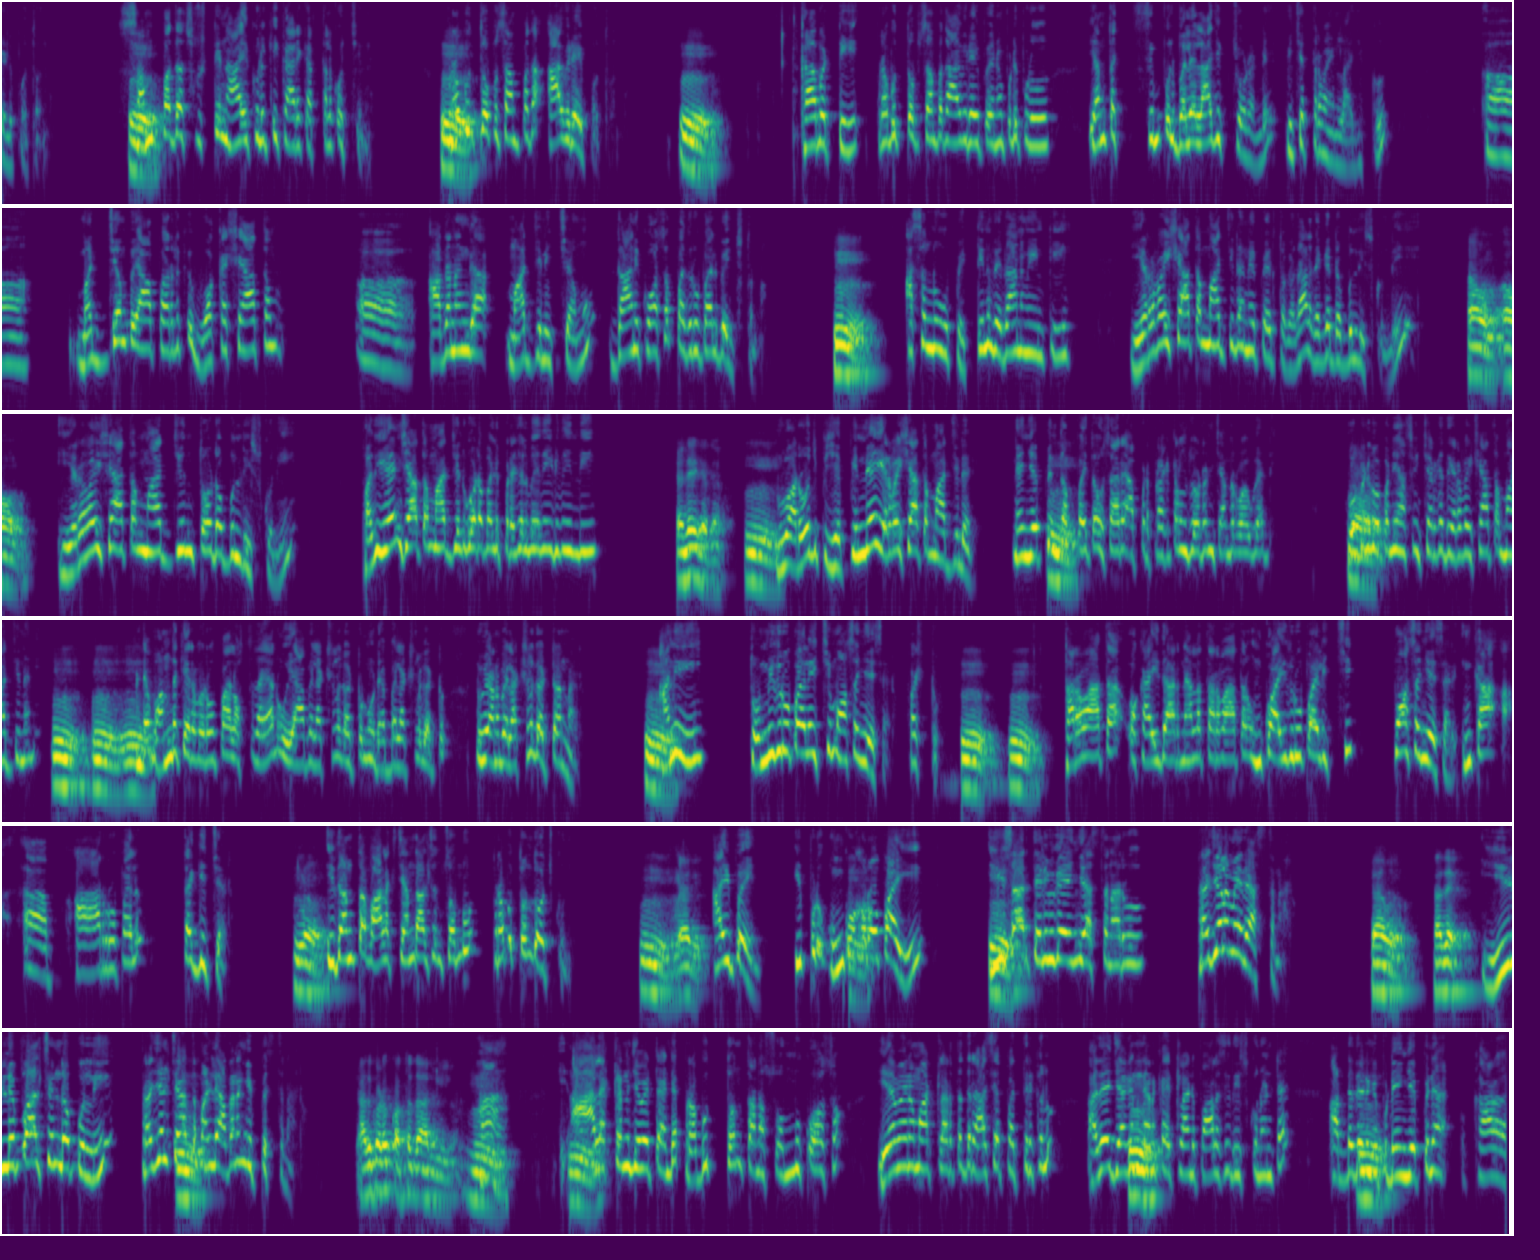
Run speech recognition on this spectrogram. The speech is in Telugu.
వెళ్ళిపోతుంది. సంపద సృష్టి నాయకులకి కార్యకర్తలకు వచ్చింది. ప్రభుత్వపు సంపద ఆవిరైపోతుంది. కాబట్టి ప్రభుత్వపు సంపద ఆవిరైపోయినప్పుడు ఇప్పుడు ఎంత సింపుల్ భలే లాజిక్ చూడండి విచిత్రమైన లాజిక్. మద్యం వ్యాపారులకి ఒక శాతం ఆ, అదనంగా మార్జిన్ ఇచ్చాము. దానికోసం పది రూపాయలు పెంచుతున్నాం. అసలు నువ్వు పెట్టిన విధానం ఏంటి? ఇరవై శాతం మార్జిన్ అనే పేరుతో కదా వాళ్ళ దగ్గర డబ్బులు తీసుకుంది. అవును అవును. ఇరవై శాతం మార్జిన్తో డబ్బులు తీసుకుని పదిహేను శాతం మార్జిన్ కూడా మళ్ళీ ప్రజల మీద ఇడిపోయింది అదే కదా. నువ్వు ఆ రోజు చెప్పిందే ఇరవై శాతం మార్జిన్ అని. నేను చెప్పింది. తప్పైతే ఒకసారి అప్పటి ప్రకటన చూడండి చంద్రబాబు గారిది. ఒకటి. ఉపన్యాసం ఇచ్చారు కదా ఇరవై శాతం మార్జిన్ అని. అంటే వందకి ఇరవై రూపాయలు వస్తుందయా? నువ్వు యాభై లక్షలు కట్టు నువ్వు డెబ్బై లక్షలు కట్టు నువ్వు ఎనభై లక్షలు కట్టు అన్నారు. అని తొమ్మిది రూపాయలు ఇచ్చి మోసం చేశారు ఫస్ట్. తర్వాత ఒక ఐదు ఆరు నెలల తర్వాత ఇంకో ఐదు రూపాయలు ఇచ్చి మోసం చేశారు. ఇంకా ఆరు రూపాయలు తగ్గించారు ఇదంతా వాళ్ళకి చెందాల్సిన సొమ్ము ప్రభుత్వం దోచుకుంది. అయిపోయింది. ఇప్పుడు ఇంకొక. రూపాయి ఈసారి తెలివిగా ఏం చేస్తున్నారు? ప్రజల మీద వేస్తున్నారు. అదే. వీళ్ళు ఇవ్వాల్సిన డబ్బుల్ని ప్రజల చేత. మళ్ళీ అదనంగా ఇప్పిస్తున్నారు. అది కూడా కొత్త దారుల్లో ఉమ్, ఆ, నుంచి పెట్టి అంటే ప్రభుత్వం తన సొమ్ము కోసం ఏమైనా మాట్లాడుతుంది రాసే పత్రికలు అదే జగన్. కనుక ఇట్లాంటి పాలసీ తీసుకుని అంటే అడ్డదిరిగి Hmm. ఇప్పుడు నేను చెప్పిన కా-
